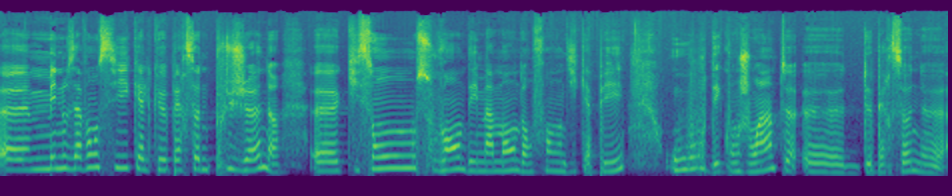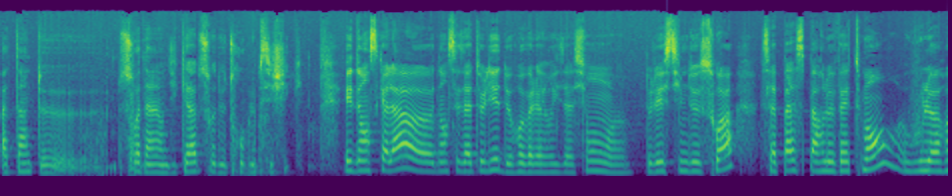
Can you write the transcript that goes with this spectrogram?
Euh, mais nous avons aussi quelques personnes plus jeunes euh, qui sont souvent des mamans d'enfants handicapés ou des conjointes euh, de personnes atteintes soit d'un handicap, soit de troubles psychiques. Et dans ce cas-là, dans ces ateliers de revalorisation de l'estime de soi, ça passe par le vêtement Vous leur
